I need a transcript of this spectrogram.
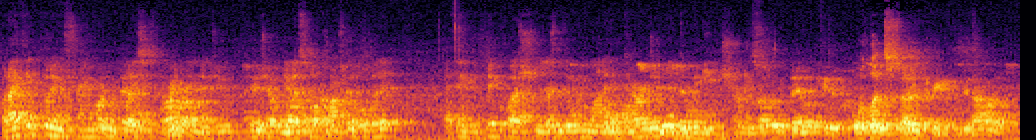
But I think putting a framework in place is the right thing to do, Joe, get us all comfortable with it. I think the big question is, do we want to encourage it, and do we need insurance? Well, let's, uh, Three hundred dollars,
